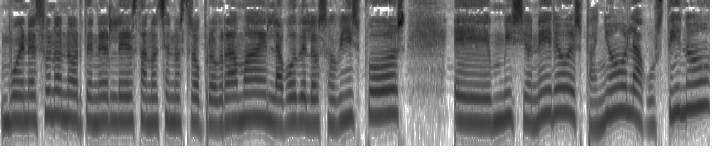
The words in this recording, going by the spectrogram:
Bueno, es un honor tenerle esta noche en nuestro programa en la voz de los obispos, eh, un misionero español, agustino.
